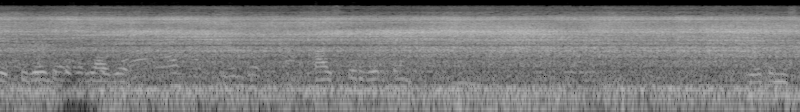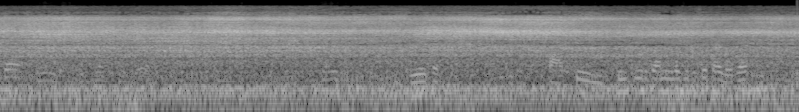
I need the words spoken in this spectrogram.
सेफ्टी बेल्ट पसंद लाओगे फाइव स्पीड बेल्ट ये ये तो पार्टी बिल्कुल दूर लगे तो फ़ायदा होगा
